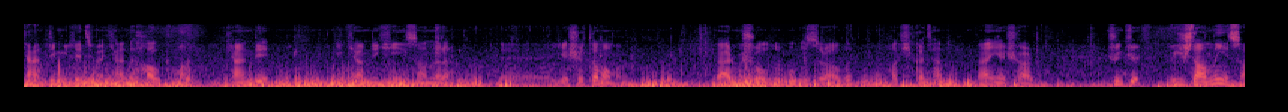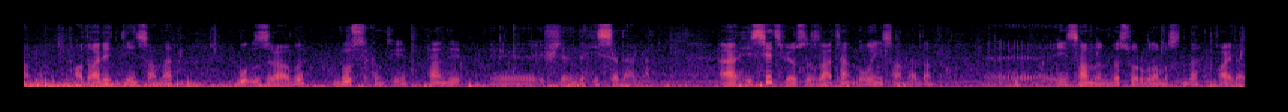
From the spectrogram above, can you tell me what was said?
kendi milletime, kendi halkıma, kendi ülkemdeki insanlara eee yaşatamamanın vermiş olduğu bu ızdırabı hakikaten ben yaşardım. Çünkü vicdanlı insan, adaletli insanlar bu ızdırabı, bu sıkıntıyı kendi e, işlerinde hissederler. Eğer hissetmiyorsa zaten o insanlardan e, insanlığını da sorgulamasında fayda var.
